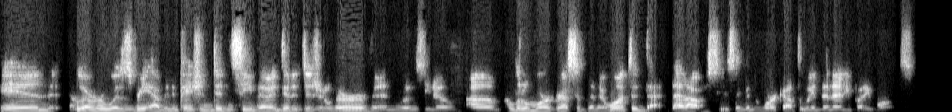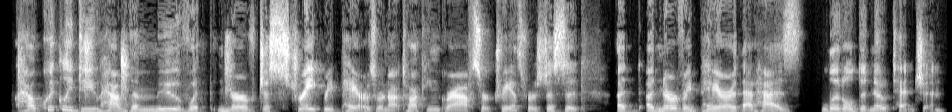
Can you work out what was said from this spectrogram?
and whoever was rehabbing the patient didn't see that I did a digital nerve and was, you know, um, a little more aggressive than I wanted, that that obviously isn't going to work out the way that anybody wants. How quickly do you have them move with nerve just straight repairs? We're not talking grafts or transfers, just a, a, a nerve repair that has little to no tension.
